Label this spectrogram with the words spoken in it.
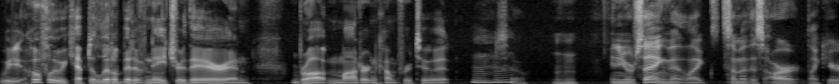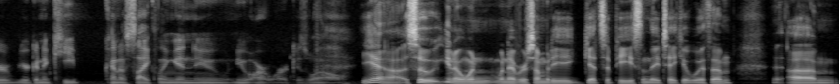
We hopefully we kept a little bit of nature there and brought modern comfort to it. Mm-hmm. So And you were saying that like some of this art, like you're you're going to keep kind of cycling in new new artwork as well. yeah, so you know when whenever somebody gets a piece and they take it with them, um,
